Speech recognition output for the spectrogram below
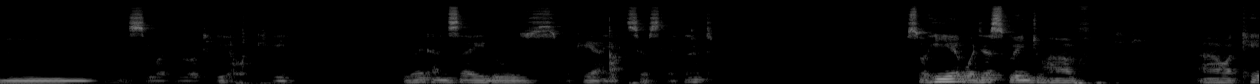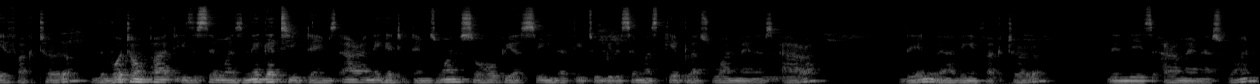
um, let me see what we wrote here. Okay. The right hand side was okay yeah, it's just like that. So here we're just going to have our k factorial. The bottom part is the same as negative times r negative times 1 so hope you are seeing that it will be the same as k plus 1 minus r. Then we're having a factorial. Then there's r minus 1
